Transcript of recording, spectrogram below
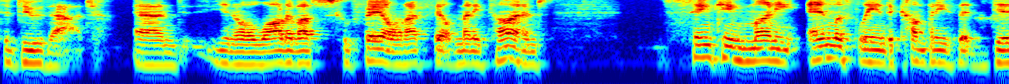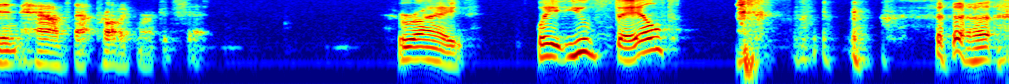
to do that. And, you know, a lot of us who fail, and I've failed many times, sinking money endlessly into companies that didn't have that product market fit. Right. Wait, you failed? Don't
